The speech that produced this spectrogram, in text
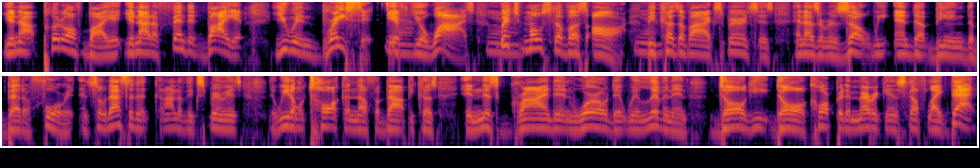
you're not put off by it, you're not offended by it. You embrace it if you're wise, Yeah. which most of us are Yeah. because of our experiences. And as a result, we end up being the better for it. And so that's the kind of experience that we don't talk enough about because in this grinding world that we're living in, dog eat dog, corporate America and stuff like that,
